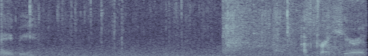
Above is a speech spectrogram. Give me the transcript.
Maybe. After I hear it.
